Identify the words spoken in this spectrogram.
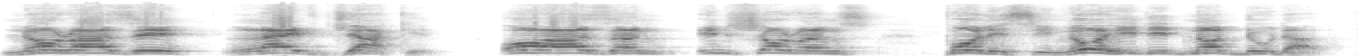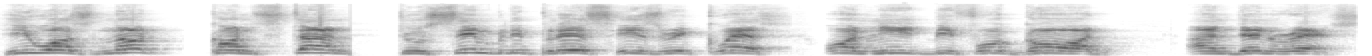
nor as a life jacket, or as an insurance policy. No, he did not do that. He was not constant to simply place his request or need before God and then rest.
